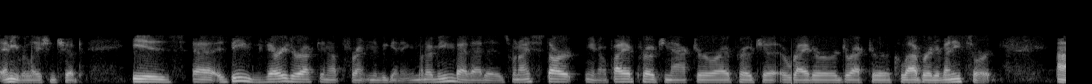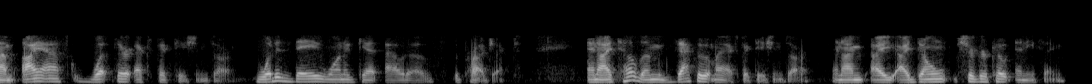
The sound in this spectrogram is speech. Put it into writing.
any relationship, is uh, is being very direct and upfront in the beginning. What I mean by that is when I start, you know, if I approach an actor or I approach a, a writer or a director or a collaborator of any sort, um, I ask what their expectations are. What do they want to get out of the project? And I tell them exactly what my expectations are. And I'm, I, I don't sugarcoat anything.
